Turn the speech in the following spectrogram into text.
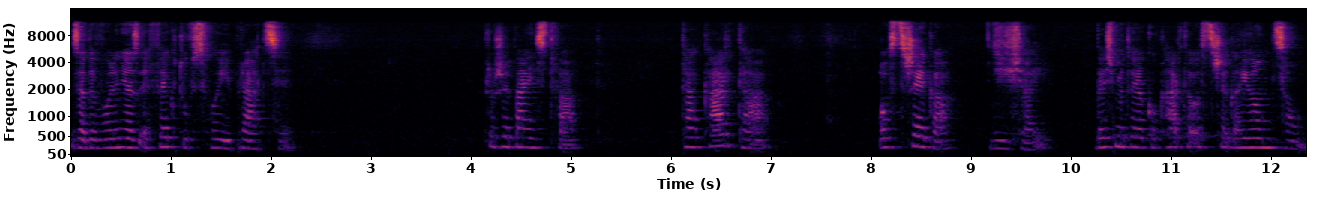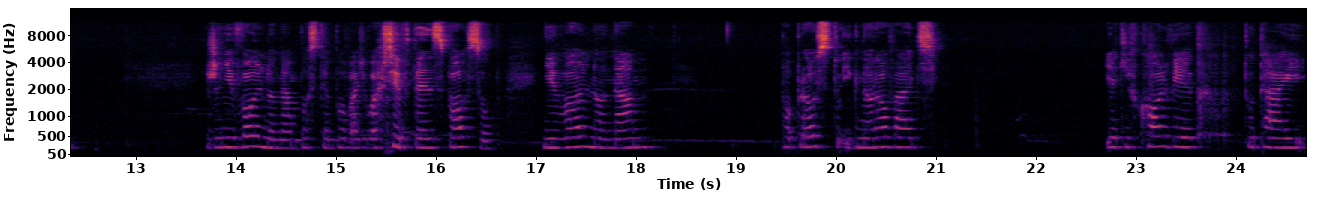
zadowolenia z efektów swojej pracy. Proszę Państwa, ta karta ostrzega dzisiaj. Weźmy to jako kartę ostrzegającą, że nie wolno nam postępować właśnie w ten sposób. Nie wolno nam po prostu ignorować jakichkolwiek tutaj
